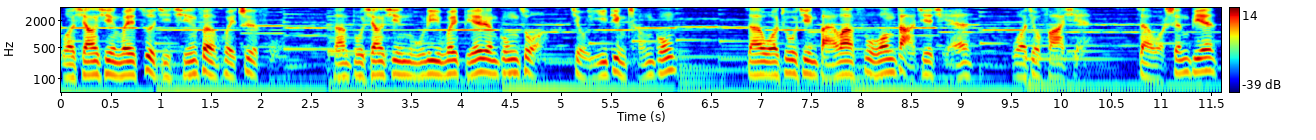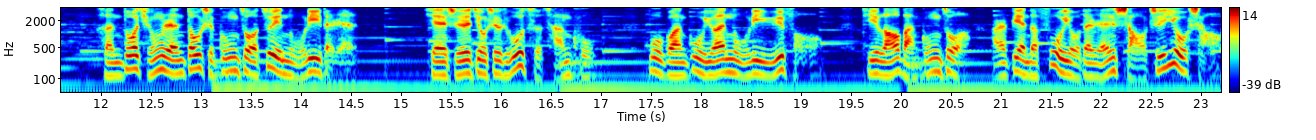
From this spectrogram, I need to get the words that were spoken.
我相信为自己勤奋会致富，但不相信努力为别人工作。就一定成功。在我住进百万富翁大街前，我就发现，在我身边，很多穷人都是工作最努力的人。现实就是如此残酷。不管雇员努力与否，替老板工作而变得富有的人少之又少。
